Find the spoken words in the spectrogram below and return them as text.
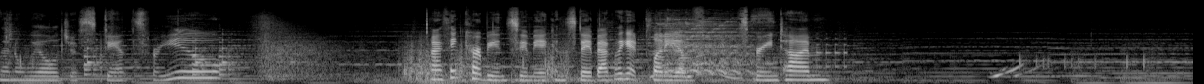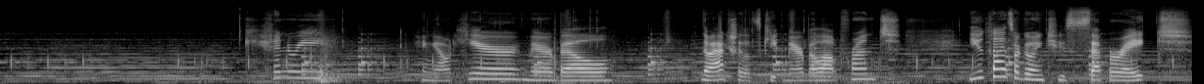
Then we'll just dance for you. I think Kirby and Sumia can stay back. They get plenty of screen time. Henry, hang out here. Maribelle. No, actually, let's keep Maribelle out front. You guys are going to separate.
